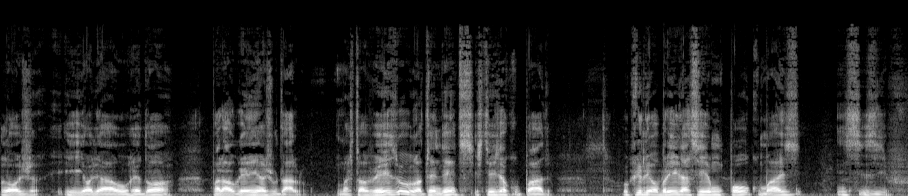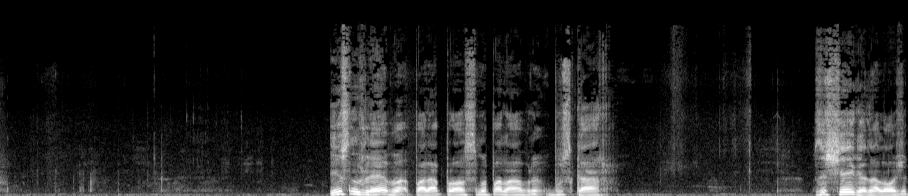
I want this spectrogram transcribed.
loja e olhar ao redor para alguém ajudá-lo, mas talvez o atendente esteja ocupado, o que lhe obriga a ser um pouco mais incisivo. Isso nos leva para a próxima palavra, buscar. Você chega na loja,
